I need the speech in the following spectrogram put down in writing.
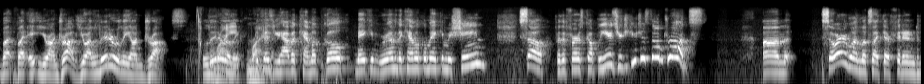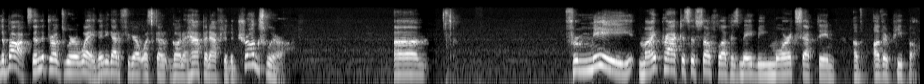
but but it, you're on drugs. You are literally on drugs, literally right, right. because you have a chemical making. Remember the chemical making machine? So for the first couple years, you're you're just on drugs. Um, so everyone looks like they're fitted into the box. Then the drugs wear away. Then you got to figure out what's going, to happen after the drugs wear off. Um, for me, my practice of self love has made me more accepting of other people.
